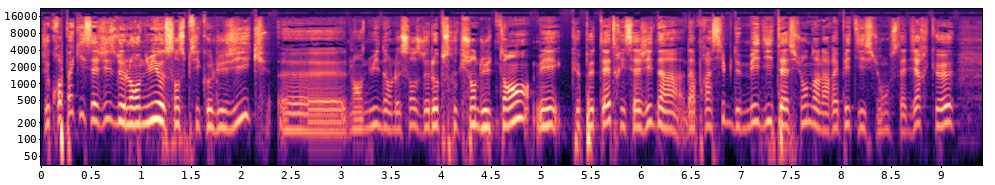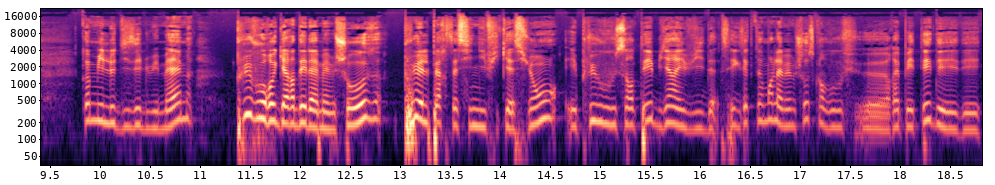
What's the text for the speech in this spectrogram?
Je ne crois pas qu'il s'agisse de l'ennui au sens psychologique, euh, l'ennui dans le sens de l'obstruction du temps, mais que peut-être il s'agit d'un principe de méditation dans la répétition. C'est-à-dire que, comme il le disait lui-même, plus vous regardez la même chose, plus elle perd sa signification et plus vous vous sentez bien et vide. C'est exactement la même chose quand vous euh, répétez des,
